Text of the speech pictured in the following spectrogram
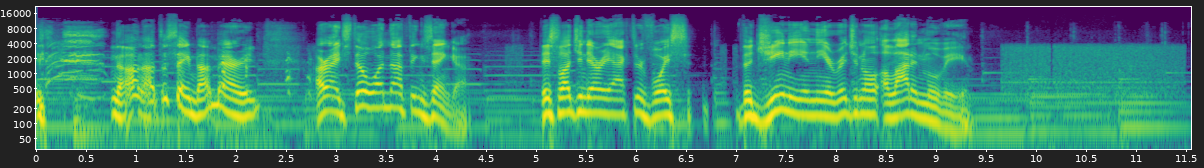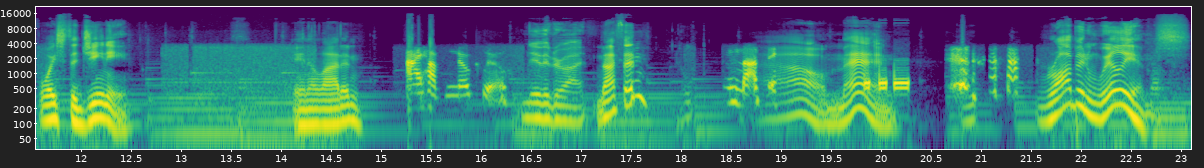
Yeah. no, not the same. Not married. All right, still one nothing Zenga. This legendary actor voiced the genie in the original Aladdin movie. Voiced the genie in Aladdin. I have no clue. Neither do I. Nothing. Nothing. Oh man. Robin Williams.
